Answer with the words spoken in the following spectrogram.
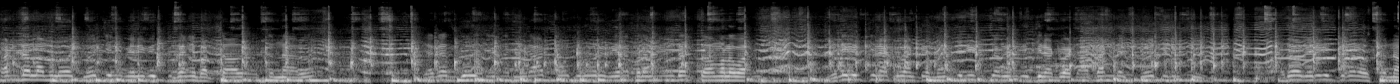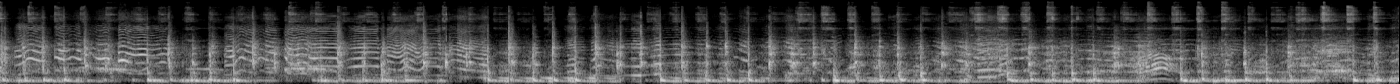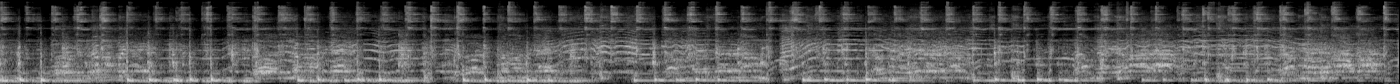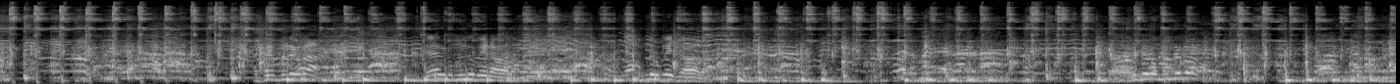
మండలంలో జ్యోతిని వెలిగించుకొని భక్తాలు వస్తున్నారు. జగద్గురు విరాట్ విరాట్ వీర వీరబ్రహ్మేంద్ర తోమల వారు వెలిగించినటువంటి మంచినీటితో వెలిగించినటువంటి అఖండ జ్యోతి నుంచి అదో వెలిగించుకొని వస్తున్నారు. ముందుకు రా నేరుగా ముందుకు పోయి రావాలా ముందుకు పోయి రావాలా ముందుకు ముందుకు ముందుకెళ్ళు ముందుకు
